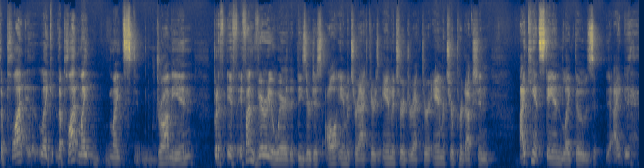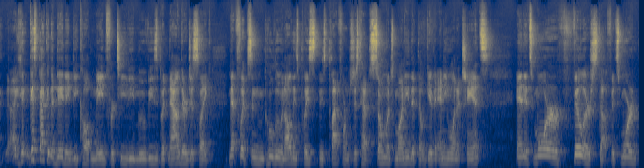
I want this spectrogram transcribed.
The plot, like the plot, might might draw me in, but if, if, if I'm very aware that these are just all amateur actors, amateur director, amateur production, I can't stand like those. I, I guess back in the day they'd be called made for TV movies, but now they're just like Netflix and Hulu and all these places, these platforms just have so much money that they'll give anyone a chance. And it's more filler stuff. It's more,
